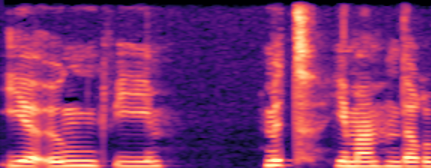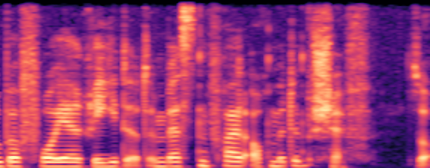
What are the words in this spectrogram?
ihr irgendwie mit jemandem darüber vorher redet. Im besten Fall auch mit dem Chef. So.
